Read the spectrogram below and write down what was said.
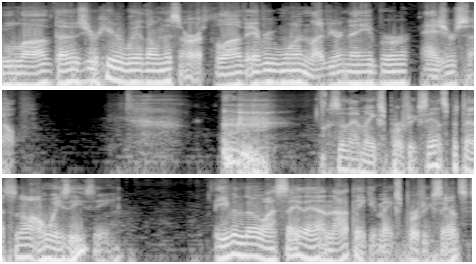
love those you're here with on this earth. Love everyone. Love your neighbor as yourself. so that makes perfect sense, but that's not always easy. Even though I say that and I think it makes perfect sense,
